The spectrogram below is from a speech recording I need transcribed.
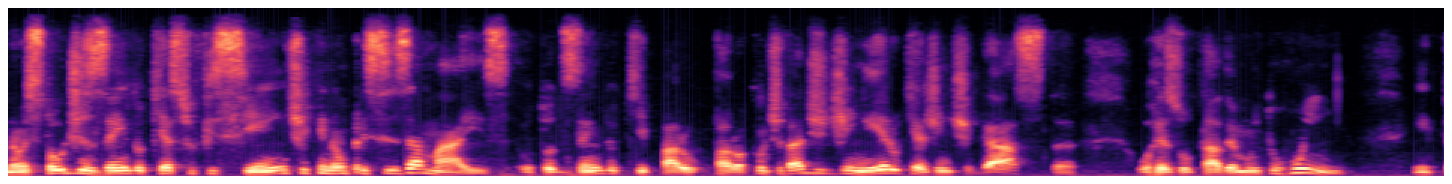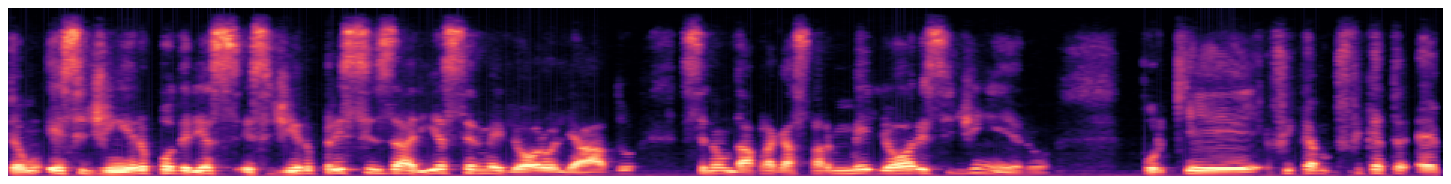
Não estou dizendo que é suficiente, que não precisa mais. Eu estou dizendo que para, o, para a quantidade de dinheiro que a gente gasta, o resultado é muito ruim. Então, esse dinheiro poderia, esse dinheiro precisaria ser melhor olhado se não dá para gastar melhor esse dinheiro. Porque fica, fica, é,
